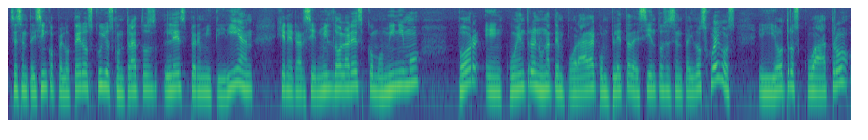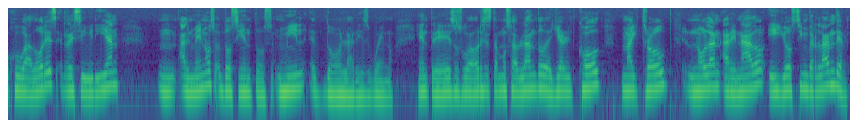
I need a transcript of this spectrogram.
65 peloteros cuyos contratos les permitirían generar 100 mil dólares como mínimo por encuentro en una temporada completa de 162 juegos y otros cuatro jugadores recibirían mm, al menos 200 mil dólares. Bueno, entre esos jugadores estamos hablando de Jared Colt, Mike Trout, Nolan Arenado y Justin Verlander.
